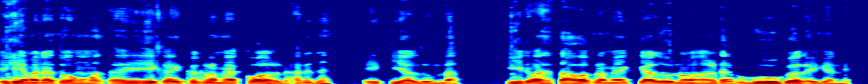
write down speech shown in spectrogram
එහෙම නැතුව මම ඒක එක ක්‍රමයක් ඔයාලට. හරිද? ඒ කියලා දුන්නා. ඊට පස්සේ තව ක්‍රමයක් කියලා දුන්නා ඔයාලට Google ඒ කියන්නේ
